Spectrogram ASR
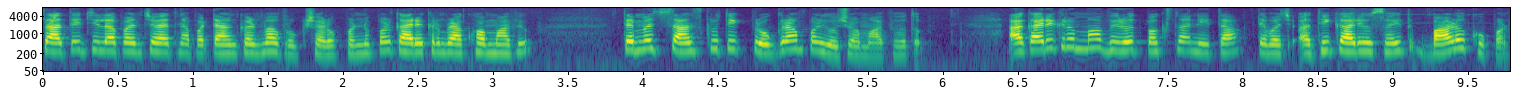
સાથે જિલ્લા પંચાયતના પટાંગણમાં વૃક્ષારોપણનો પણ કાર્યક્રમ રાખવામાં આવ્યો. તેમજ સાંસ્કૃતિક પ્રોગ્રામ પણ યોજવામાં આવ્યો હતો. આ કાર્યક્રમમાં વિરોધ પક્ષના નેતા તેમજ અધિકારીઓ સહિત બાળકો પણ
